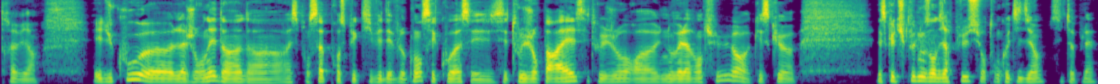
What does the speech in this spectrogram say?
Très bien. Et du coup, la journée d'un responsable prospective et développement, c'est quoi? C'est tous les jours pareil? C'est tous les jours une nouvelle aventure? Qu'est-ce que Est-ce que tu peux nous en dire plus sur ton quotidien, s'il te plaît?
